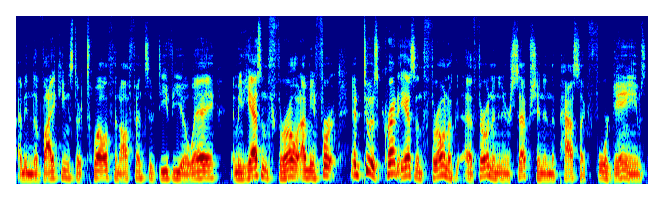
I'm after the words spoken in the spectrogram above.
I mean, the Vikings, they're 12th in offensive DVOA. I mean, he hasn't thrown, I mean, for to his credit, he hasn't thrown a, uh, thrown an interception in the past like four games.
